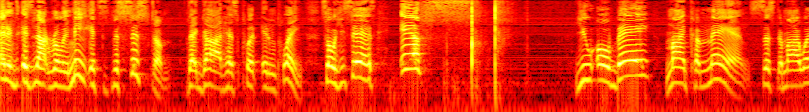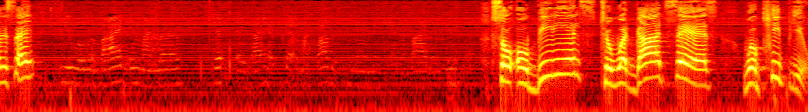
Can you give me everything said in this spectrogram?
And it, it's not really me, it's the system that God has put in place. So he says, if you obey my commands, Sister Mai, what does it say? So obedience to what God says will keep you.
